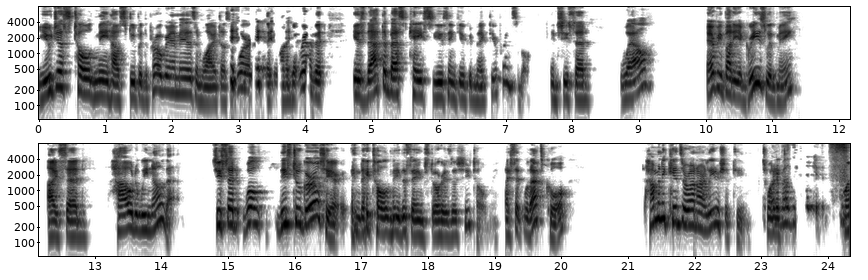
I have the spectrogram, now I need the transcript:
You just told me how stupid the program is and why it doesn't work, that you want to get rid of it. Is that the best case you think you could make to your principal? And she said, Well, everybody agrees with me. I said, How do we know that? She said, Well, these two girls here. And they told me the same stories as she told me. I said, Well, that's cool. How many kids are on our leadership team? 20. What about the kids?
